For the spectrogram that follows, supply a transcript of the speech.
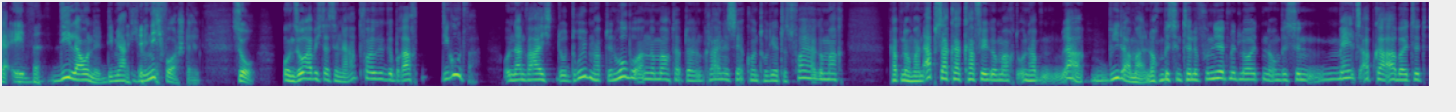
da, ey, die Laune, die mag ich mir nicht vorstellen. So, und so habe ich das in eine Abfolge gebracht, die gut war. Und dann war ich so drüben, hab den Hobo angemacht, hab da ein kleines, sehr kontrolliertes Feuer gemacht, hab noch mal einen Absacker-Kaffee gemacht und hab, ja, wieder mal noch ein bisschen telefoniert mit Leuten, noch ein bisschen Mails abgearbeitet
